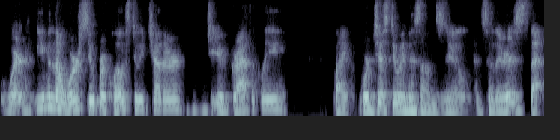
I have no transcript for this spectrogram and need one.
Where even though we're super close to each other geographically like we're just doing this on zoom and so there is that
